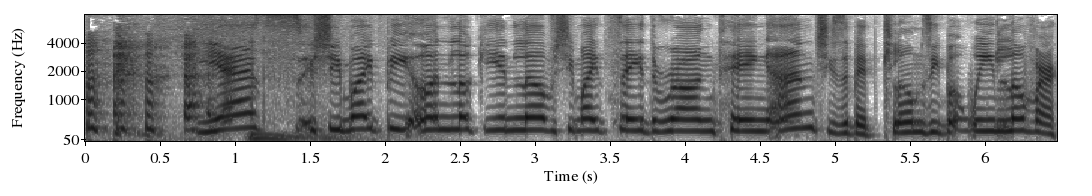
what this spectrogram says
yes, she might be unlucky in love. She might say the wrong thing, and she's a bit clumsy, but we love her.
